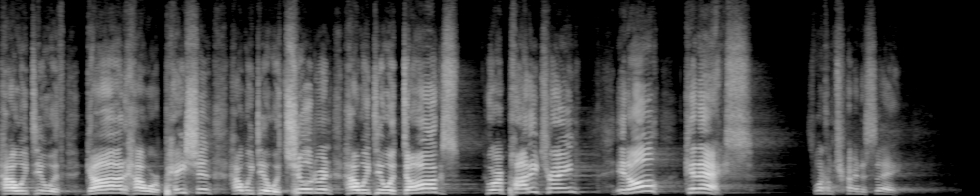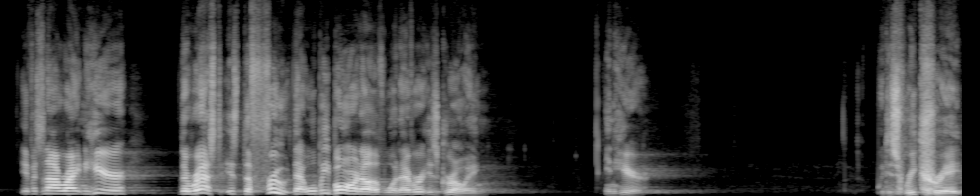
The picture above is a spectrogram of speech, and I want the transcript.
how we deal with God, how we're patient, how we deal with children, how we deal with dogs who aren't potty trained. It all connects. That's what I'm trying to say. If it's not right in here, the rest is the fruit that will be born of whatever is growing in here. We just recreate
